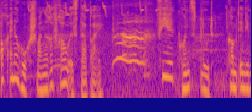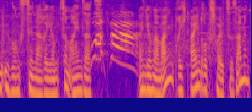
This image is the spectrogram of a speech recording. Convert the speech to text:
Auch eine hochschwangere Frau ist dabei. Viel Kunstblut kommt in dem Übungsszenarium zum Einsatz. Ein junger Mann bricht eindrucksvoll zusammen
